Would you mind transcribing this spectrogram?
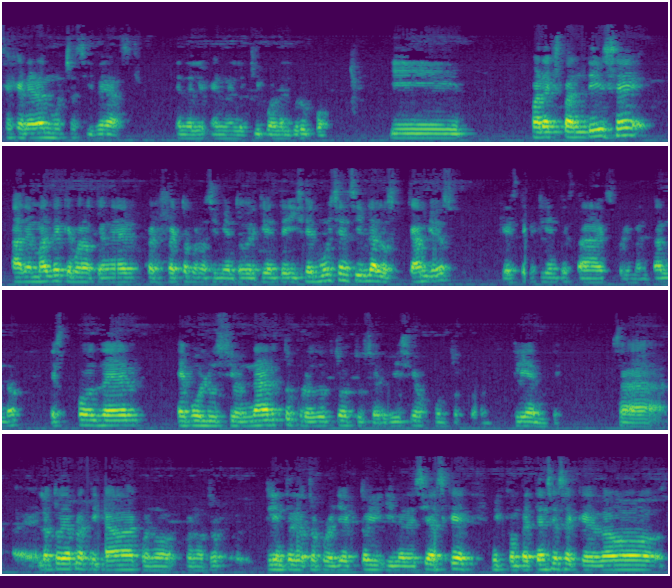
se generan muchas ideas en el, en el equipo, en el grupo. Y para expandirse, además de que, bueno, tener perfecto conocimiento del cliente y ser muy sensible a los cambios que este cliente está experimentando, es poder evolucionar tu producto o tu servicio junto con el cliente. O sea, el otro día platicaba con, con otro cliente de otro proyecto y, me decía, es que mi competencia se quedó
